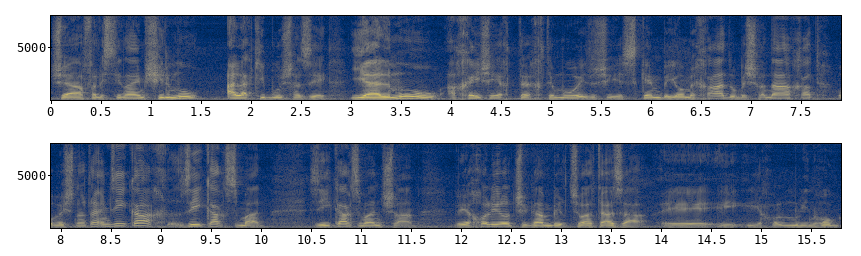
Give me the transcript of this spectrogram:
שהפלסטינאים שילמו על הכיבוש הזה ייעלמו אחרי שיחתמו איזשהו הסכם ביום אחד או בשנה אחת או בשנתיים, זה ייקח, זה ייקח זמן. זה ייקח זמן שם, ויכול להיות שגם ברצועת עזה אה, יכולנו לנהוג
